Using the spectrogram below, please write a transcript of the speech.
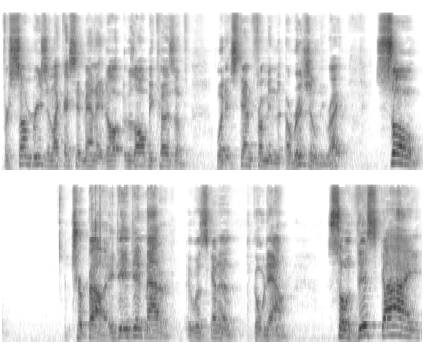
For some reason, like I said, man, it, all, it was all because of what it stemmed from in, originally, right? So, trip out. It, it didn't matter. It was going to go down. So this guy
